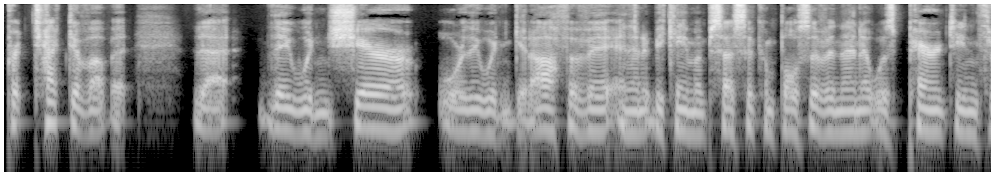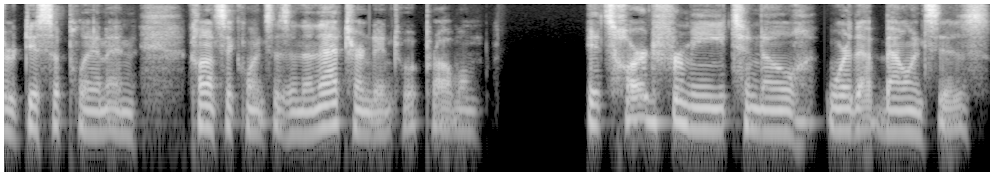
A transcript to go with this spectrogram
protective of it that they wouldn't share or they wouldn't get off of it. And then it became obsessive compulsive. And then it was parenting through discipline and consequences. And then that turned into a problem. It's hard for me to know where that balance is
